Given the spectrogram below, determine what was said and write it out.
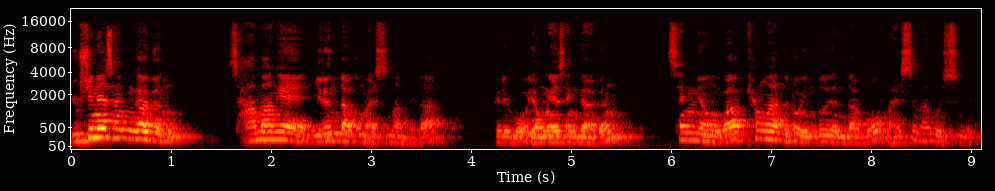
육신의 생각은 사망에 이른다고 말씀합니다. 그리고 영의 생각은 생명과 평안으로 인도된다고 말씀하고 있습니다.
